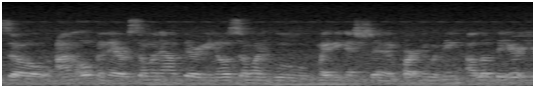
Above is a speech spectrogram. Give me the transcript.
So I'm open there. If someone out there, you know, someone who might be interested in partnering with me, I'd love to hear it.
